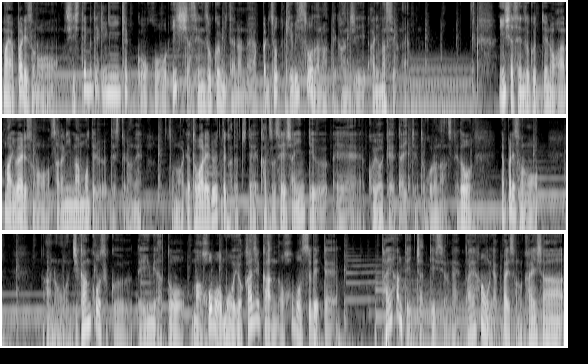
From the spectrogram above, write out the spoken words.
まあやっぱりそのシステム的に結構こう一社専属みたいなのはやっぱりちょっと厳しそうだなって感じありますよね。一社専属っていうのは、まあ、いわゆるそのサラリーマンモデルですけどね、その雇われるって形で、かつ正社員っていう、えー、雇用形態っていうところなんですけど、やっぱりその、あの、時間拘束っていう意味だと、まあ、ほぼもう余暇時間のほぼ全て、大半って言っちゃっていいですよね。大半をやっぱりその会社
